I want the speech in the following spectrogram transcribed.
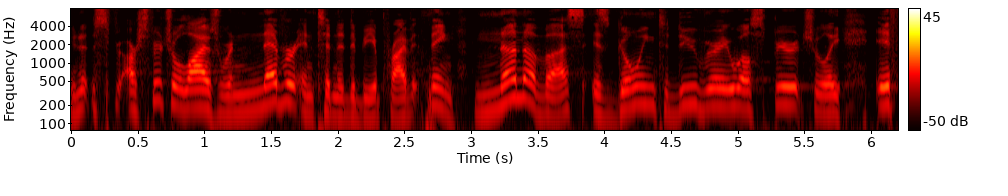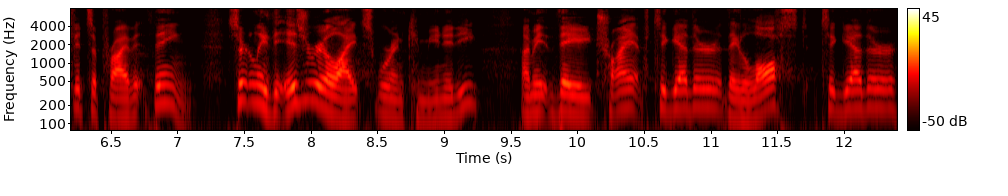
You know, our spiritual lives were never intended to be a private thing. None of us is going to do very well spiritually if it's a private thing. Certainly, the Israelites were in community. I mean, they triumphed together, they lost together.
